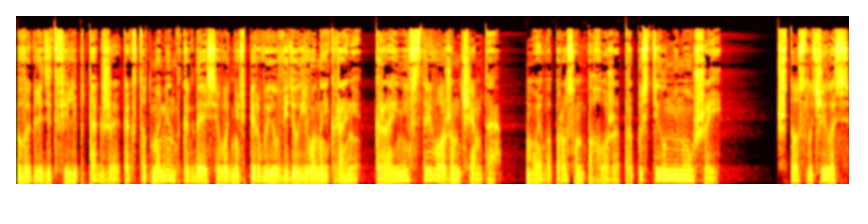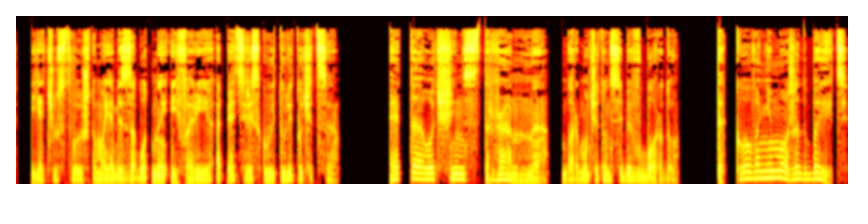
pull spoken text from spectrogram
Выглядит Филипп так же, как в тот момент, когда я сегодня впервые увидел его на экране, крайне встревожен чем-то. Мой вопрос он, похоже, пропустил мимо ушей. Что случилось? Я чувствую, что моя беззаботная эйфория опять рискует улетучиться. «Это очень странно», — бормочет он себе в бороду. «Такого не может быть».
